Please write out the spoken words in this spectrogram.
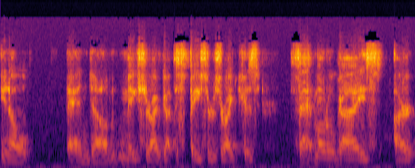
you know and um, make sure I've got the spacers right because Phatmoto guys are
